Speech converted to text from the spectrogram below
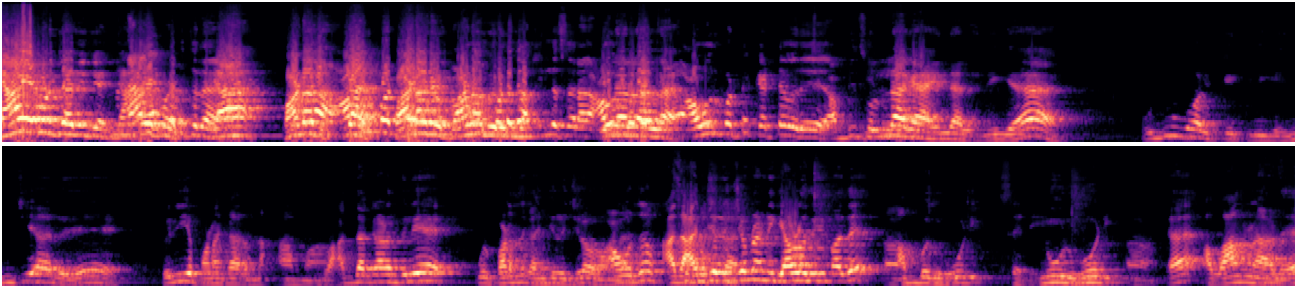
நியாயப்படுத்தாதீங்க நியாயப்படுத்தல. பணம் பணம் இல்ல சார் அவர். மட்டும்- அவர் மட்டும் கெட்டவரு அப்படின்னு சொல்லுங்க. இல்லங்க இல்ல இல்ல. நீங்க புது வாழ்க்கைக்கு நீங்க எம்ஜிஆர் பெரிய பணக்காரன் தான் ஆமா அந்த காலத்திலேயே ஒரு படத்துக்கு அஞ்சு லட்ச ரூபா அவர்தான் வாங்கினாரு. அது அஞ்சு. லட்சம்னா இன்னைக்கு எவ்வளவு தெரியுமா அது. ஐம்பது கோடி சரி நூறு கோடி ஆ. அஹ், வாங்கினாலு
